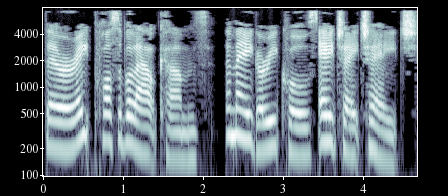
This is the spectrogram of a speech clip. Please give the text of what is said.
There are eight possible outcomes. Omega equals HHH,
